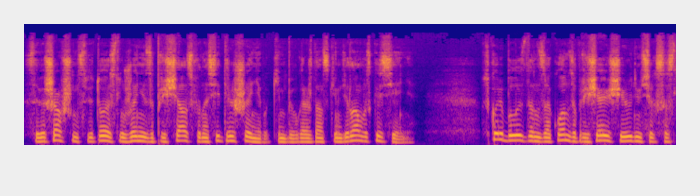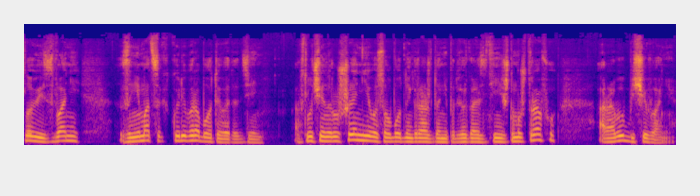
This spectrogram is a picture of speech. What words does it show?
совершавшим святое служение запрещалось выносить решения по каким-либо гражданским делам в воскресенье. Вскоре был издан закон, запрещающий людям всех сословий и званий заниматься какой-либо работой в этот день. А в случае нарушения его свободные граждане подвергались денежному штрафу, а рабы – бичеванию.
